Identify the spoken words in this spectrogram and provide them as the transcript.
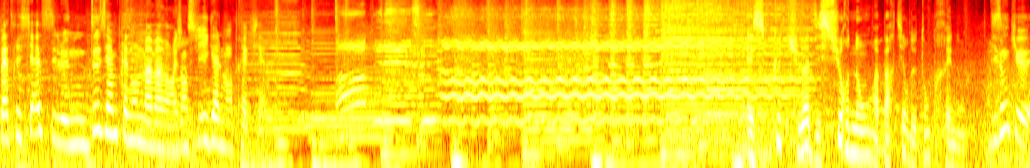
Patricia, c'est le deuxième prénom de ma maman et j'en suis également très fière. Est-ce que tu as des surnoms à partir de ton prénom? Disons que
